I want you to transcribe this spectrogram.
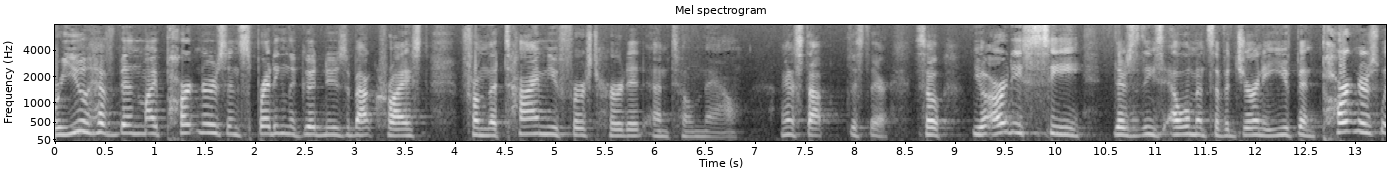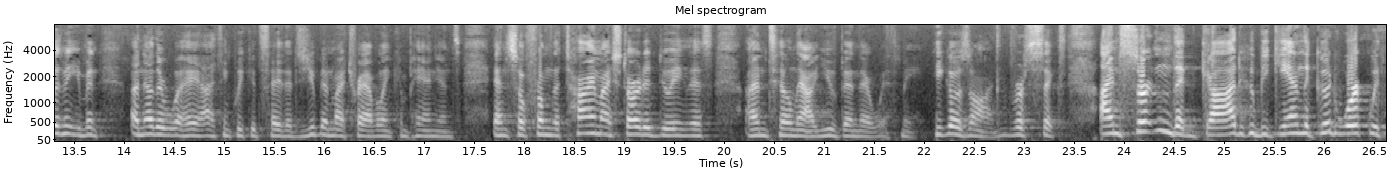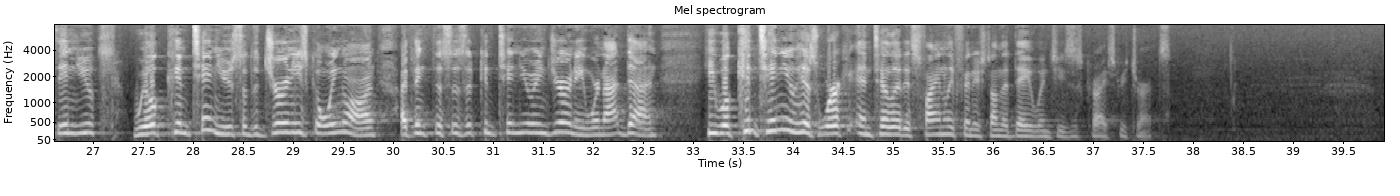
For you have been my partners in spreading the good news about Christ from the time you first heard it until now. I'm going to stop just there. So you already see there's these elements of a journey. You've been partners with me. You've been, another way I think we could say that is you've been my traveling companions. And so from the time I started doing this until now, you've been there with me. He goes on, verse 6 I'm certain that God, who began the good work within you, will continue. So the journey's going on. I think this is a continuing journey. We're not done. He will continue his work until it is finally finished on the day when Jesus Christ returns.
